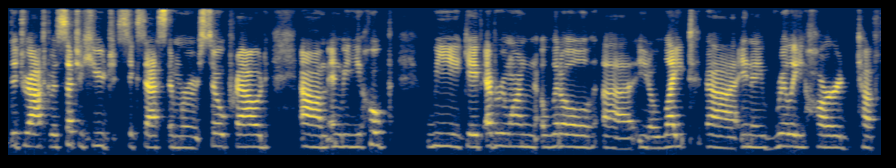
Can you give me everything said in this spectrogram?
the draft was such a huge success, and we're so proud. Um, and we hope we gave everyone a little, uh, you know, light uh, in a really hard, tough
